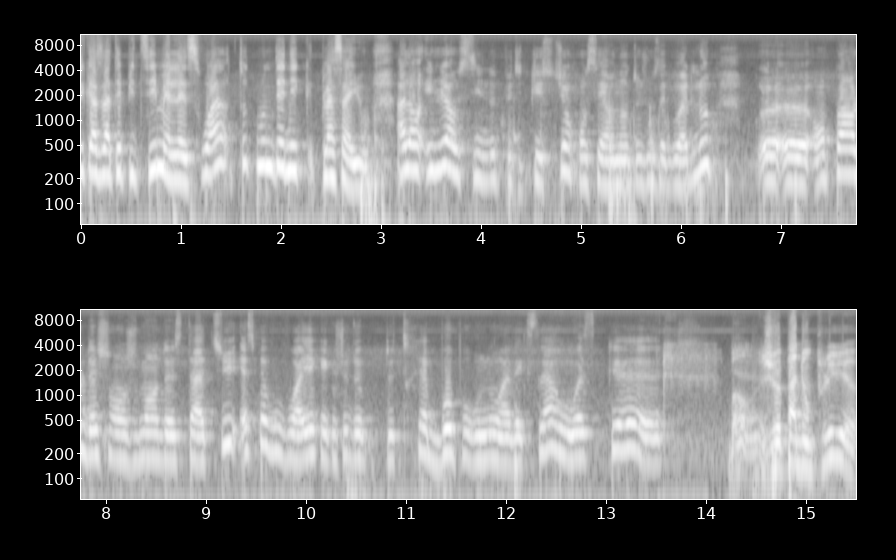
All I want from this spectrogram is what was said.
Casa petit, mais les soirs, tout le monde a place à eux. Alors, il y a aussi une autre petite question concernant toujours cette Guadeloupe. Euh, euh, on parle de changement de statut. Est-ce que vous voyez quelque chose de, de, très beau pour nous avec cela ou est-ce que... Bon, je veux pas non plus. Euh,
